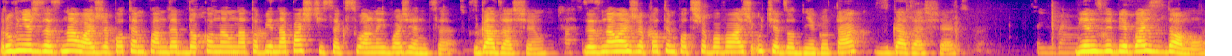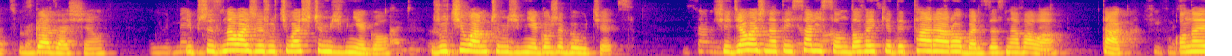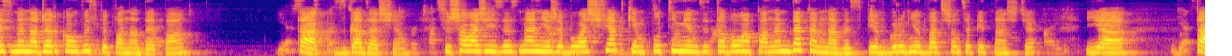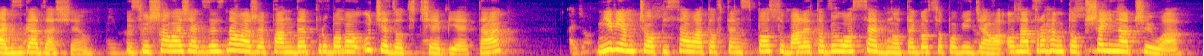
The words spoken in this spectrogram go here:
Również zeznałaś, że potem pan Depp dokonał na tobie napaści seksualnej w łazience. Zgadza się. Zeznałaś, że po tym potrzebowałaś uciec od niego, tak? Zgadza się. Więc wybiegłaś z domu. Zgadza się. I przyznałaś, że rzuciłaś czymś w niego. Rzuciłam czymś w niego, żeby uciec. Siedziałaś na tej sali sądowej, kiedy Tara Roberts zeznawała. Tak, ona jest menadżerką wyspy pana Deppa. Tak, zgadza się. Słyszałaś jej zeznanie, że była świadkiem kłótni między tobą a panem Deppem na wyspie w grudniu 2015. Ja. Tak, zgadza się. I słyszałaś, jak zeznała, że pan Depp próbował uciec od ciebie, tak? Nie wiem, czy opisała to w ten sposób, ale to było sedno tego, co powiedziała. Ona trochę to przeinaczyła.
